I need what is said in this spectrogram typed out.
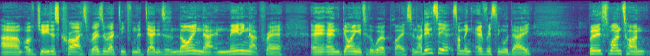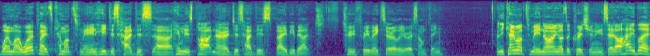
um, of Jesus Christ resurrecting from the dead. And just knowing that and meaning that prayer and, and going into the workplace. And I didn't see something every single day. But this one time, one of my workmates come up to me, and he just had this. Uh, him and his partner had just had this baby about two, three weeks earlier or something. And he came up to me, knowing I was a Christian, and he said, "Oh, hey, Blair,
